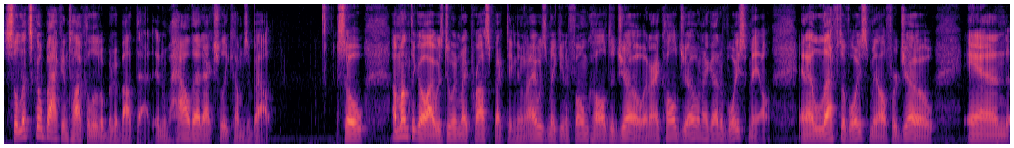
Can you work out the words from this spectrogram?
So let's go back and talk a little bit about that and how that actually comes about. So a month ago, I was doing my prospecting and I was making a phone call to Joe. And I called Joe and I got a voicemail. And I left a voicemail for Joe. And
